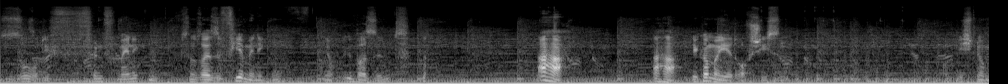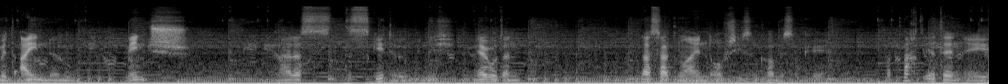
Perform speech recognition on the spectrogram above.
So, die fünf Männchen, beziehungsweise vier Männchen, die noch über sind. Aha. Aha, die können wir hier drauf schießen. Und nicht nur mit einem. Mensch. Ja, das, das geht irgendwie nicht. Ja gut, dann lass halt nur einen drauf schießen. Komm, ist okay. Was macht ihr denn, ey?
